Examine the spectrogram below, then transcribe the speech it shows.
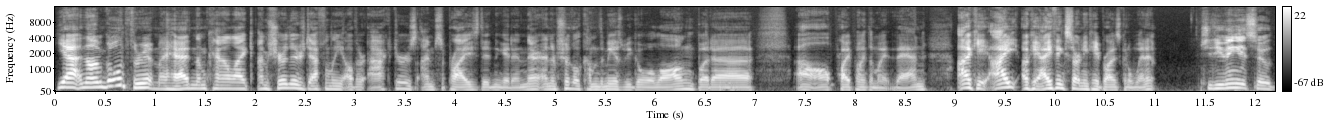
yeah, and I'm going through it in my head, and I'm kind of like, I'm sure there's definitely other actors. I'm surprised didn't get in there, and I'm sure they'll come to me as we go along. But uh, I'll, I'll probably point them out then. Okay, I okay, I think Sterling K. Brown's gonna win it. So do you think it's so?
